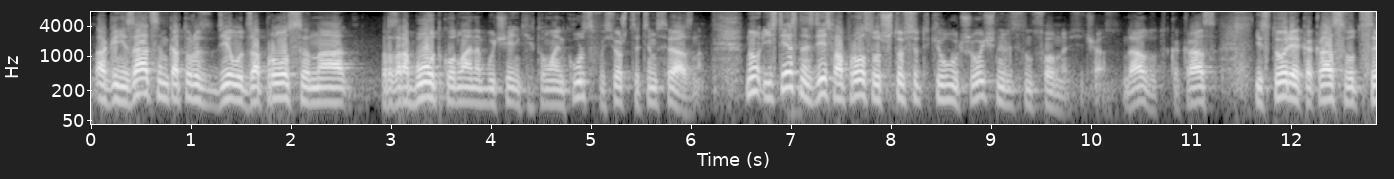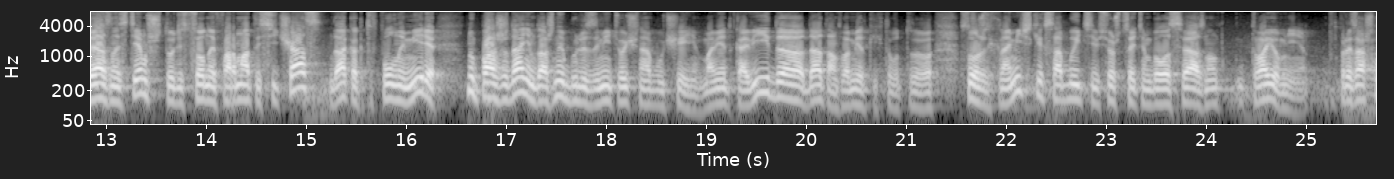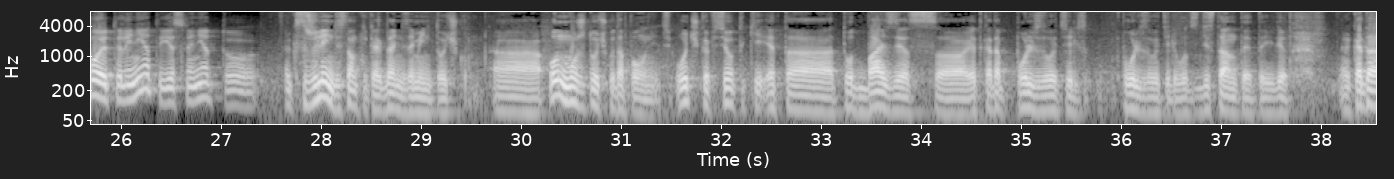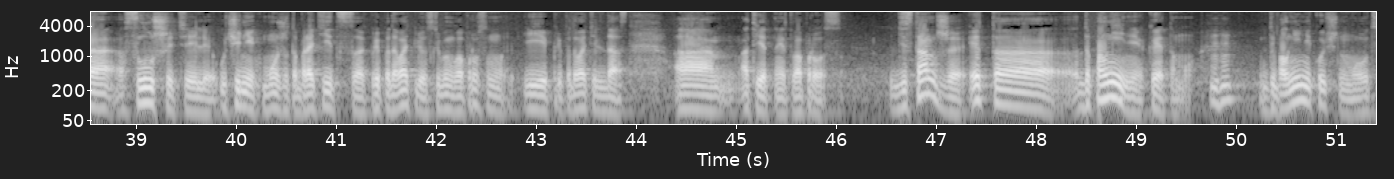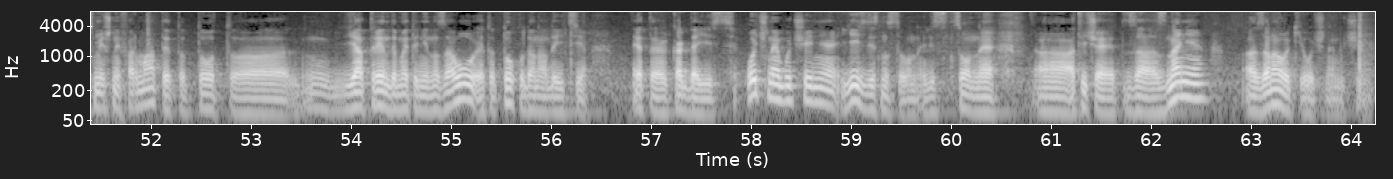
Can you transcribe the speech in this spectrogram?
организациям, которые делают запросы на разработку онлайн-обучения, каких-то онлайн-курсов и все, что с этим связано. Ну, естественно, здесь вопрос, вот что все-таки лучше, очное или дистанционное сейчас. Да, вот как раз история как раз вот связана с тем, что дистанционные форматы сейчас, да, как-то в полной мере, ну, по ожиданиям должны были заменить очное обучение. В момент ковида, да, там, в момент каких-то вот э, сложных экономических событий, все, что с этим было связано. Твое мнение. Произошло это или нет, и если нет, то к сожалению, дистант никогда не заменит точку. А, он может точку дополнить. Очка все-таки это тот базис, а, это когда пользователь пользователь, вот с дистанта это идет, когда слушатель, ученик может обратиться к преподавателю с любым вопросом, и преподаватель даст а, ответ на этот вопрос. Дистант же это дополнение к этому. Угу. Дополнение к очному. Вот смешанный формат это тот, ну, я трендом это не назову, это то, куда надо идти. Это когда есть очное обучение, есть дистанционное. Дистанционное э, отвечает за знания, а за навыки очное обучение.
